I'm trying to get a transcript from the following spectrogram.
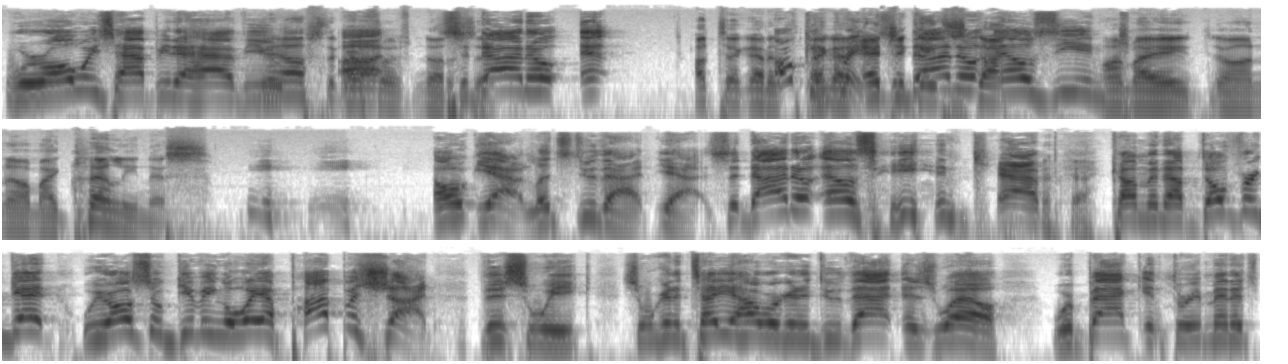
we're always happy to have you. Yeah, I'll stick around for another. Sedano, eh, I'll take. I gotta, Okay, I gotta great. educate Sedano, Scott LZ, and on my on uh, my cleanliness. Oh yeah, let's do that. Yeah, Sedano, LZ, and Kap coming up. Don't forget, we're also giving away a Papa Shot this week, so we're going to tell you how we're going to do that as well. We're back in three minutes.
